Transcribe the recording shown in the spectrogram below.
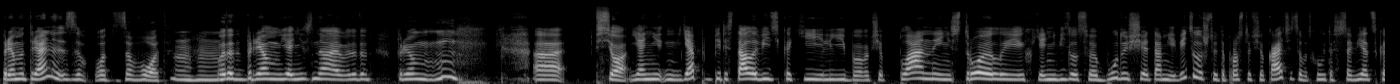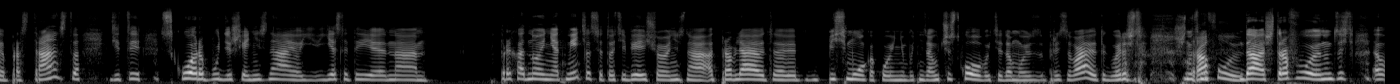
прям вот реально за, вот завод, mm-hmm. вот это прям, я не знаю, вот это вот прям... А, все, я, не, я перестала видеть какие-либо вообще планы, не строила их, я не видела свое будущее там, я видела, что это просто все катится, вот какое-то советское пространство, где ты скоро будешь, я не знаю, если ты на проходной не отметился, то тебе еще, не знаю, отправляют э, письмо какое-нибудь, не знаю, участкового тебе домой призывают и говорят, что... Штрафуют. Да, штрафую. Ну, то есть э,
